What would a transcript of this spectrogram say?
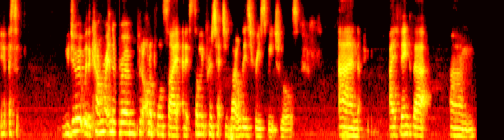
You do it with a camera in the room, put it on a porn site, and it's suddenly protected by all these free speech laws. And I think that, um,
